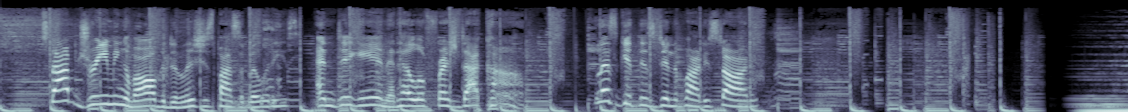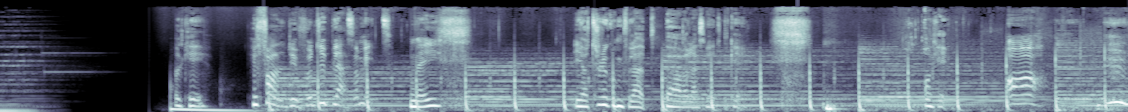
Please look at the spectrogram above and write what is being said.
Stop dreaming of all the delicious possibilities and dig in at HelloFresh.com. Let's get this dinner party started. Okej. Hur fan, du får typ läsa mitt. Nej. Jag tror du kommer få lä- behöva läsa mitt, okej? Okej. Ah! Mm.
